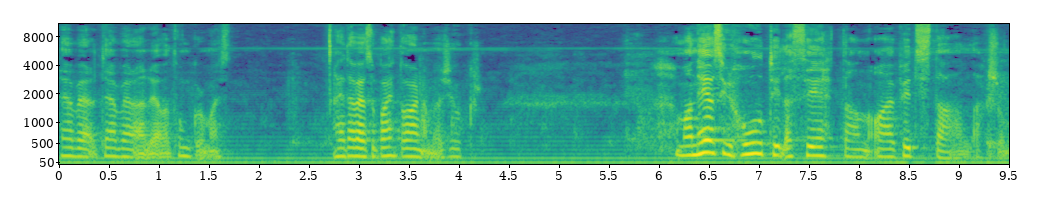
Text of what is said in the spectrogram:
det var, det var en revet tungur mest. Det var så bare ikke årene med sjukker. Man har sikkert hod til å sette han og en pittstall, liksom.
